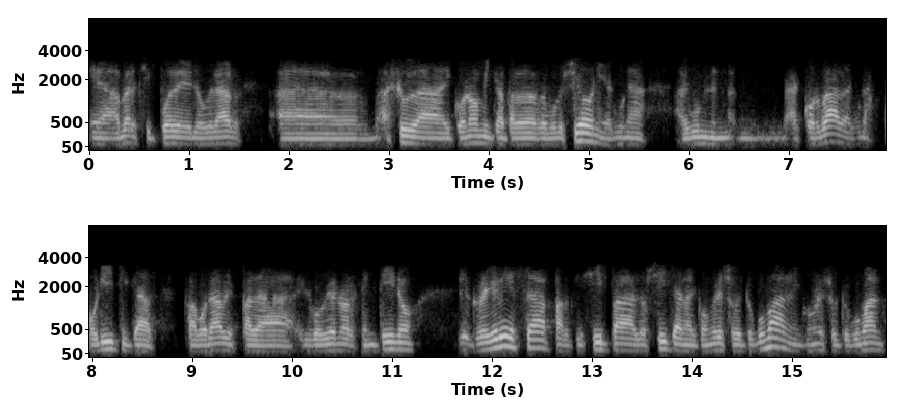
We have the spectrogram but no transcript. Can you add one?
eh, a ver si puede lograr ah, ayuda económica para la revolución y alguna algún acordada, algunas políticas favorables para el gobierno argentino. Regresa, participa, lo citan al Congreso de Tucumán, en el Congreso de Tucumán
